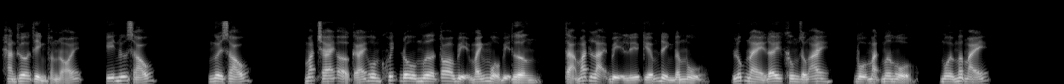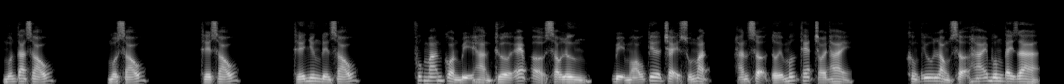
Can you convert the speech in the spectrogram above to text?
Hàn thừa thỉnh thoảng nói kỹ nữ sáu ngươi sáu. Mắt trái ở cái hôn khuyết đô mưa to bị mánh mổ bị thương tả mắt lại bị lý kiếm đình đâm mù lúc này đây không giống ai bộ mặt mơ hồ môi mất máy. Muốn ta sáu một sáu thế sáu thế nhưng đến sáu. Phúc mãn còn bị hàn thừa ép ở sau lưng bị máu kia chảy xuống mặt hắn sợ tới mức thét chói tai. Không tiêu lòng sợ hãi buông tay ra,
